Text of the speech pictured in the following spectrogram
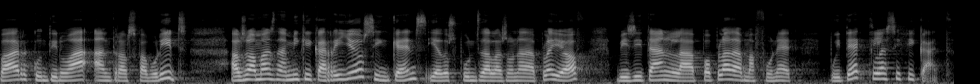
per continuar entre els favorits. Els homes de Miqui Carrillo, cinquens i a dos punts de la zona de play-off, visiten la Pobla de Mafonet, vuitè classificat.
